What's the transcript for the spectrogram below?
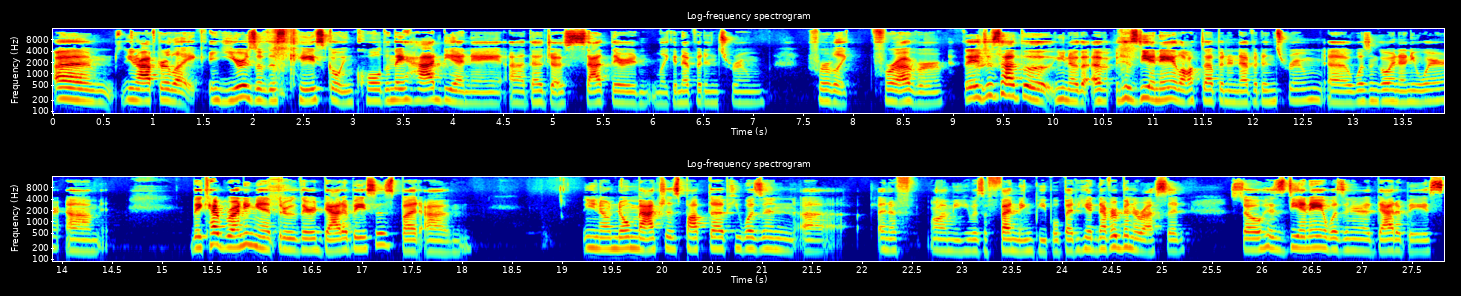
um you know after like years of this case going cold and they had dna uh, that just sat there in like an evidence room for like forever they just had the you know the ev- his dna locked up in an evidence room uh, wasn't going anywhere um they kept running it through their databases but um you know no matches popped up he wasn't uh an. Well, I mean he was offending people but he had never been arrested So his DNA wasn't in a database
